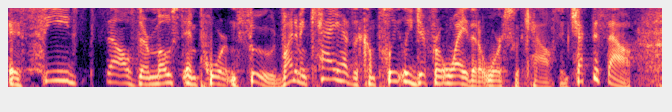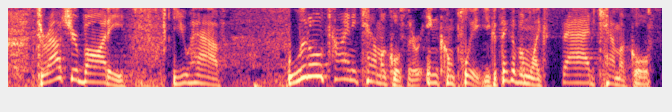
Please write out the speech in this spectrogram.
it feeds cells their most important food. Vitamin K has a completely different way that it works with calcium. Check this out. Throughout your body, you have little tiny chemicals that are incomplete. You can think of them like sad chemicals.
